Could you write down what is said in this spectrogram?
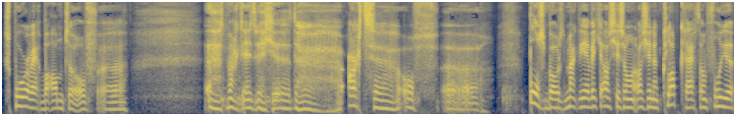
spoorwegbeambten... of uh, het maakt niet, weet je, de artsen of postboden. Het maakt niet, weet je, als je, zo, als je een klap krijgt, dan voel, je,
